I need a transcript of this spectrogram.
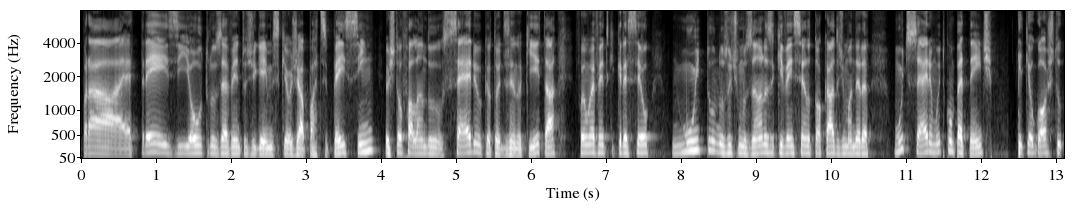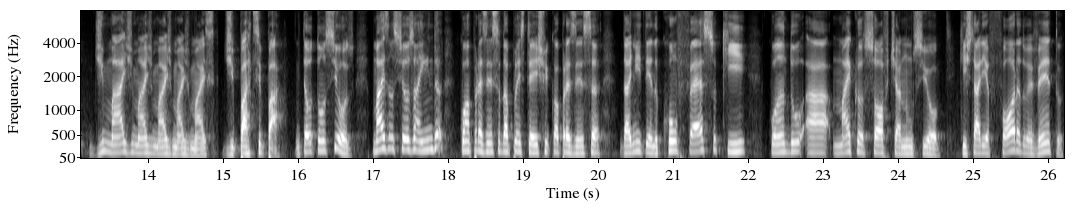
para é, 3 e outros eventos de games que eu já participei. Sim, eu estou falando sério o que eu estou dizendo aqui, tá? Foi um evento que cresceu muito nos últimos anos e que vem sendo tocado de maneira muito séria, muito competente e que eu gosto demais, demais, demais, demais, demais de participar. Então eu tô ansioso. Mais ansioso ainda com a presença da PlayStation e com a presença da Nintendo. Confesso que quando a Microsoft anunciou que estaria fora do evento,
